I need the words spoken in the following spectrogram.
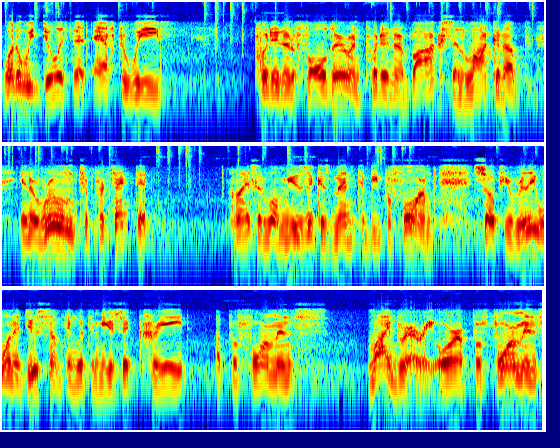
what do we do with it after we put it in a folder and put it in a box and lock it up in a room to protect it? And I said, Well, music is meant to be performed. So if you really want to do something with the music, create a performance library or a performance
